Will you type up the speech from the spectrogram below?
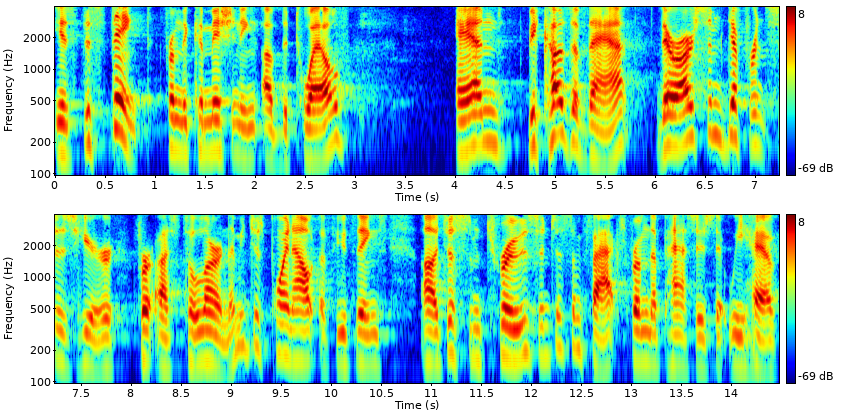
is distinct from the commissioning of the 12. And because of that, there are some differences here for us to learn. Let me just point out a few things, uh, just some truths and just some facts from the passage that we have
